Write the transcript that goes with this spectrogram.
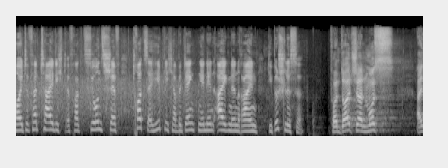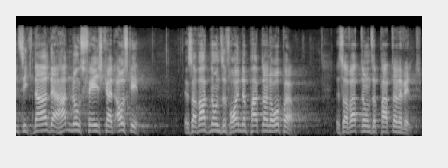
Heute verteidigt der Fraktionschef trotz erheblicher Bedenken in den eigenen Reihen die Beschlüsse. Von Deutschland muss ein Signal der Handlungsfähigkeit ausgehen. Das erwarten unsere Freunde und Partner in Europa. Das erwarten unsere Partner in der Welt.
